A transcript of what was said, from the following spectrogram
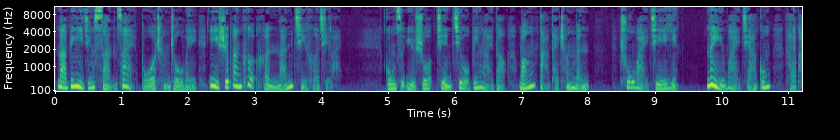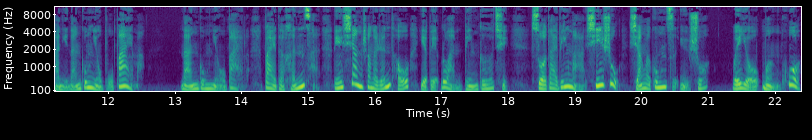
那兵已经散在博城周围，一时半刻很难集合起来。公子玉说见救兵来到，忙打开城门，出外接应，内外夹攻，还怕你南宫牛不败吗？南宫牛败了，败得很惨，连项上的人头也被乱兵割去，所带兵马悉数降了公子玉说。唯有猛货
